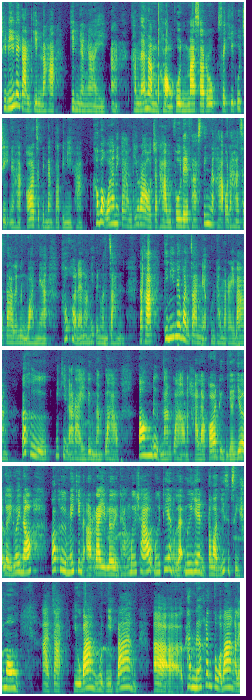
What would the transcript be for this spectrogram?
ทีนี้ในการกินนะคะ กินยังไงอะ คำแนะนำของคุณมาซารุเซคิกุจิเนี่ยค่ะก็จะเป็นดังต่อไปนี้ค่ะ เขาบอกว่าในการที่เราจะทำ full day fasting นะคะอดอาหารสัปดาห์ละหนึ่งวันเนี่ยเขาขอแนะนำให้เป็นวันจันทร์นะคะ ทีนี้ในวันจันทร์เนี่ยคุณทำอะไรบ้าง ก็คือไม่กินอะไรดื่มน้ำเปล่า ต้องดื่มน้ำเปล่านะคะ แล้วก็ดื่มเยอะๆเลยด้วยเนาะก็คือไม่กินอะไรเลยทั้งมื้อเช้า มื้อเที่ยง และมื้อเย็นตลอด 24 ชั่วโมง อาจจะหิวบ้างหงุดหงิดบ้าง ขั้นเนื้อขั้นตัวบ้างอะไร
